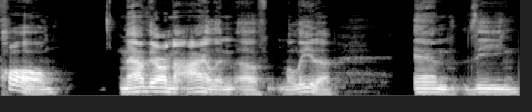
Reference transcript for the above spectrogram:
Paul, now they're on the island of Melita, and the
